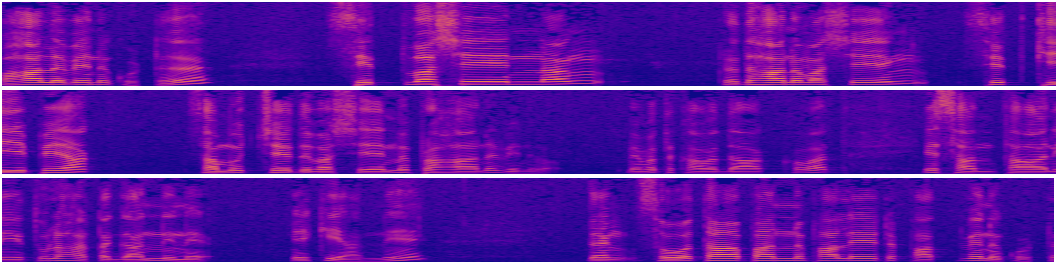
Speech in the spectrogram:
පහළ වෙනකොට සිත් වශයෙන් නම් ප්‍රධාන වශයෙන් සිත් කීපයක් සමුච්ඡේද වශයෙන්ම ප්‍රහාණ වෙනවා. නැවත කවදාකවත් ඒ సంతානිය තුල හටගන්නේ නැහැ. ඒ කියන්නේ දැන් සෝතාපන්න ඵලයට පත් වෙනකොට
